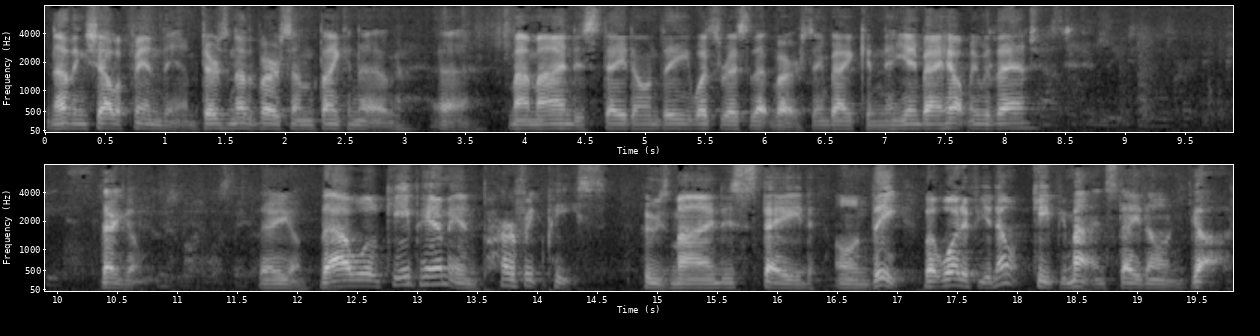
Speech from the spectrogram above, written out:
Nothing shall offend them. There's another verse I'm thinking of. Uh, my mind is stayed on thee. What's the rest of that verse? Anybody can anybody help me with that? Justice and maintain perfect peace. There you go. There you go. Thou wilt keep him in perfect peace, whose mind is stayed on thee. But what if you don't keep your mind stayed on God?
